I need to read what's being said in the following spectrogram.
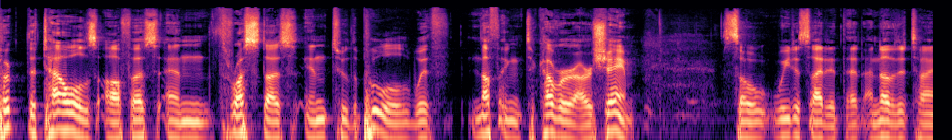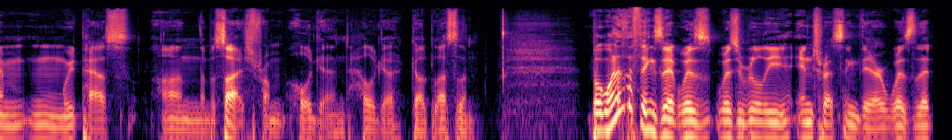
took the towels off us and thrust us into the pool with nothing to cover our shame. So we decided that another time mm, we'd pass on the massage from Olga and Helga. God bless them. But one of the things that was, was really interesting there was that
